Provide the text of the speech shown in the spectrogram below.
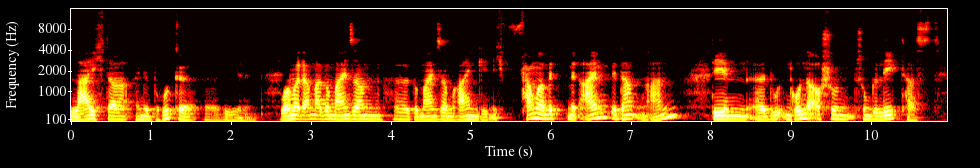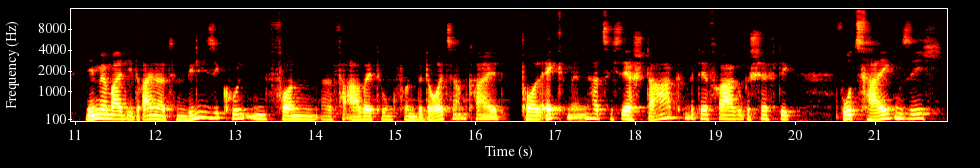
leichter eine Brücke äh, wählen. Wollen wir da mal gemeinsam, äh, gemeinsam reingehen? Ich fange mal mit, mit einem Gedanken an, den äh, du im Grunde auch schon, schon gelegt hast. Nehmen wir mal die 300 Millisekunden von äh, Verarbeitung von Bedeutsamkeit. Paul Ekman hat sich sehr stark mit der Frage beschäftigt, wo zeigen sich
